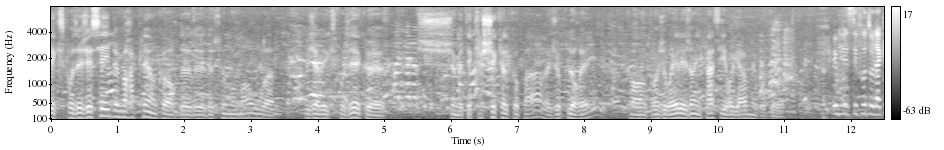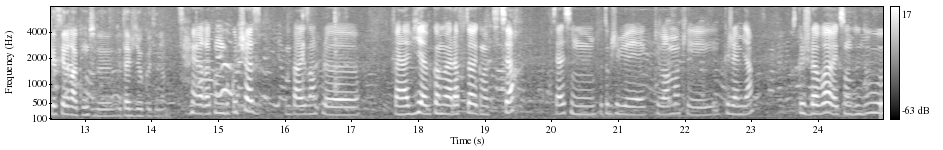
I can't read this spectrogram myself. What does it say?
j'ai exposé. J'essaye de me rappeler encore de, de- de ce moment où, euh, j'avais exposé et que je m'étais caché quelque part et je pleurais quand, quand je voyais les gens y passent et ils regardent mes photos. Et ces photos-là, qu'est-ce qu'elles racontent de, de ta vie au quotidien Elle raconte beaucoup de choses. Comme par exemple, euh, enfin, la vie euh, comme la photo avec ma petite sœur. Ça, c'est une photo que j'ai vue qui est vraiment qui est- que j'aime bien. Parce que je la vois avec son doudou,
